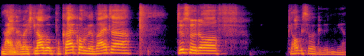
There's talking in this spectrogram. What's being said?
Nein, aber ich glaube, Pokal kommen wir weiter. Düsseldorf, glaube ich, sogar gewinnen wir.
